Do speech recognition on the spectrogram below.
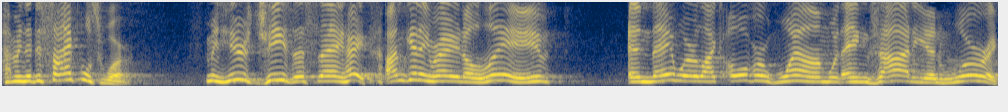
I mean, the disciples were. I mean, here's Jesus saying, Hey, I'm getting ready to leave. And they were like overwhelmed with anxiety and worry.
